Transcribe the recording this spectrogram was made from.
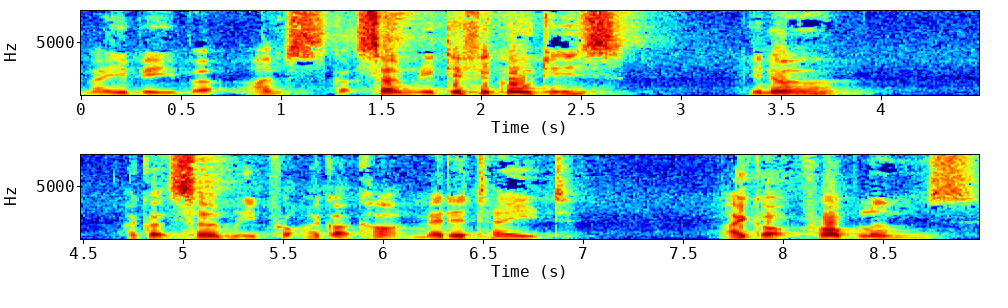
maybe, but I've got so many difficulties, you know. I got so many. Pro- I got can't meditate. I got problems.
